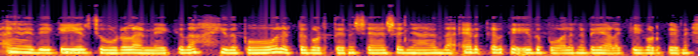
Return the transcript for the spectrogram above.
അങ്ങനെ ഇതിലേക്ക് ഈ ഒരു ചൂടുള്ള എണ്ണയ്ക്ക് ഇതാ ഇതുപോലെ ഇട്ട് കൊടുത്തതിന് ശേഷം ഞാൻ ഞാനിതാ ഇടയ്ക്കിടയ്ക്ക് ഇതുപോലെ ഇങ്ങോട്ട് ഇളക്കി കൊടുക്കുന്നുണ്ട്.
